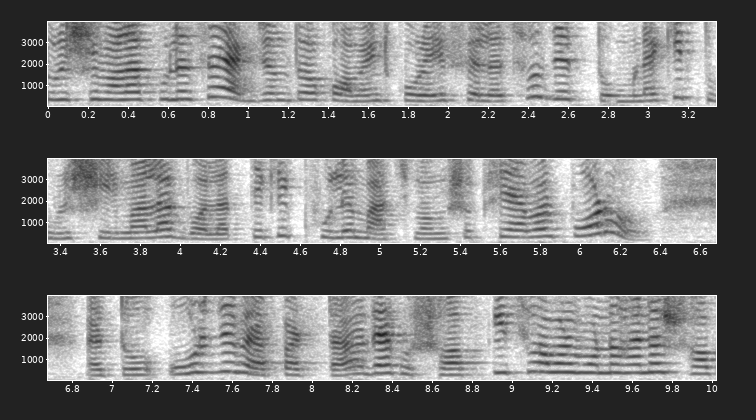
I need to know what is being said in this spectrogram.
তুলসী মালা খুলেছে? একজন তো কমেন্ট করেই ফেলেছো যে, তোমরা কি তুলসীর মালা গলার থেকে খুলে মাছ মাংস খেয়ে আবার পড়ো? তো ওর যে ব্যাপারটা, দেখো সব কিছু আমার মনে হয় না সব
